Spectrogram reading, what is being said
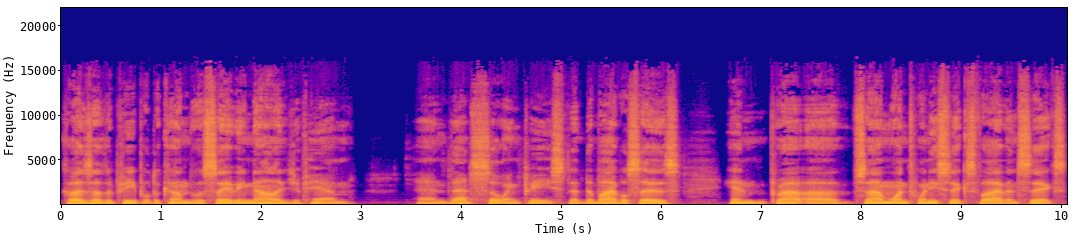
cause other people to come to a saving knowledge of Him and that's sowing peace. That the Bible says in uh, Psalm 126, 5 and 6,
